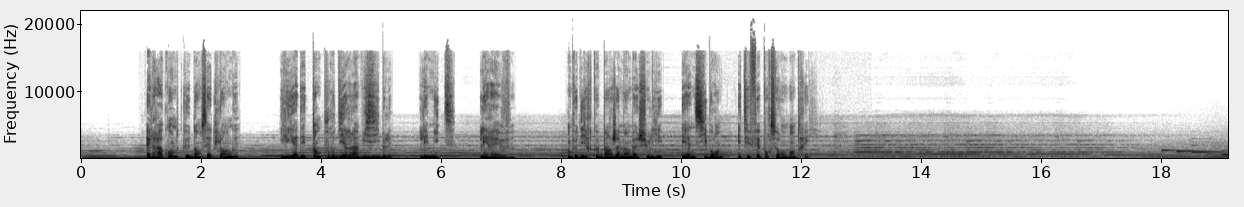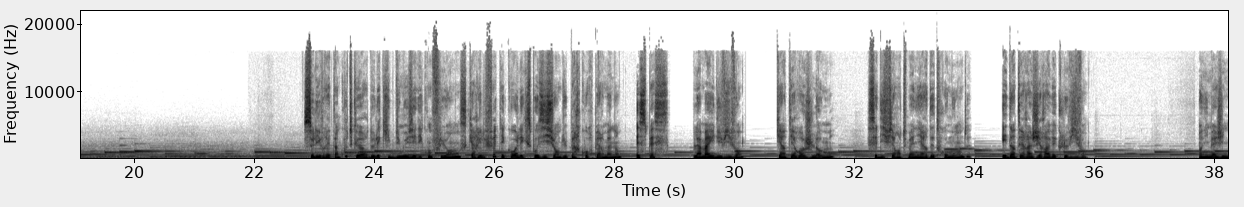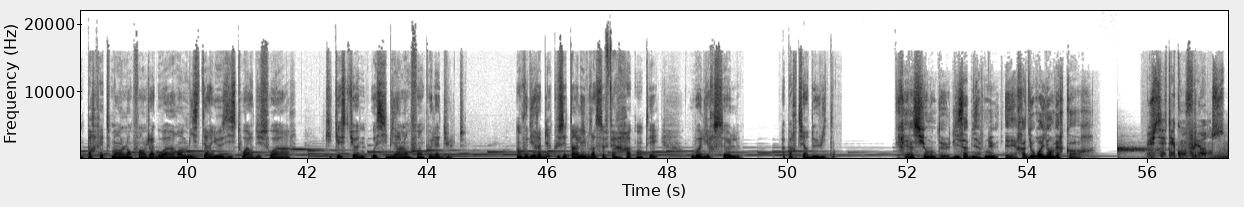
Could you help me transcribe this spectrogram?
Elle raconte que dans cette langue, il y a des temps pour dire l'invisible, les mythes, les rêves. On peut dire que Benjamin Bachelier et Anne Cibran étaient faits pour se rencontrer. Ce livre est un coup de cœur de l'équipe du musée des Confluences car il fait écho à l'exposition du parcours permanent Espèce, la maille du vivant, qui interroge l'homme, ses différentes manières d'être au monde et d'interagir avec le vivant. On imagine parfaitement l'enfant jaguar en mystérieuse histoire du soir qui questionne aussi bien l'enfant que l'adulte. On vous dirait bien que c'est un livre à se faire raconter ou à lire seul, à partir de 8 ans. Création de Lisa Bienvenue et Radio Royan Vercors. Musée des Confluences.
